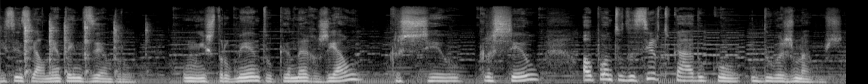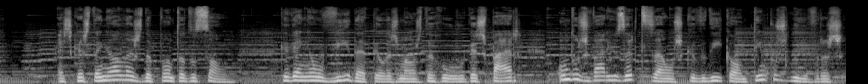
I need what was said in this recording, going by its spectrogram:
essencialmente em dezembro. Um instrumento que na região cresceu, cresceu, ao ponto de ser tocado com duas mãos. As castanholas da Ponta do Sol, que ganham vida pelas mãos de Raul Gaspar, um dos vários artesãos que dedicam tempos livres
